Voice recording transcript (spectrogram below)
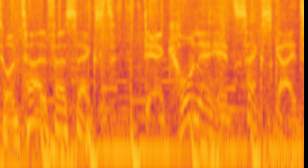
Total versext. Der Krone-Hit Sex Guide.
